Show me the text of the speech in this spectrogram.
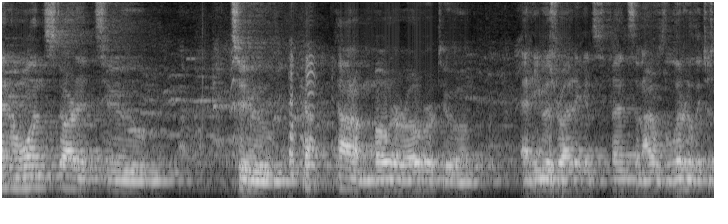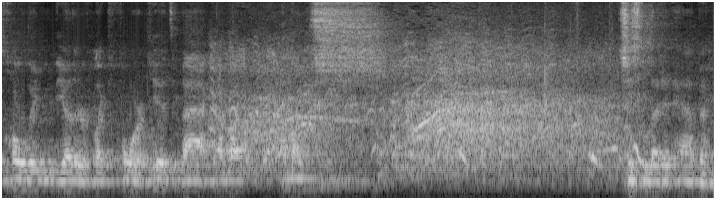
And one started to to kind of motor over to him, and he was right against the fence, and I was literally just holding the other like four kids back. And I'm like, I'm like, Shh. just let it happen.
